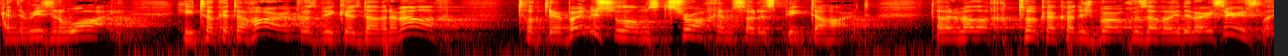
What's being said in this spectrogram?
And the reason why he took it to heart was because David Melech took the Ribono Shel Olam's tzrachim, so to speak, to heart. David Melech took HaKadosh Baruch Hu's Avodah very seriously.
